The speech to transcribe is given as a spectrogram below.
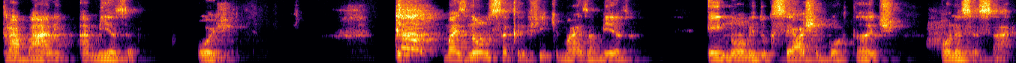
trabalhe à mesa hoje. Mas não sacrifique mais a mesa em nome do que você acha importante ou necessário.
